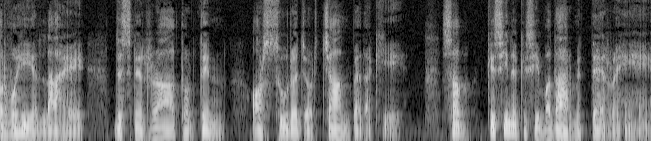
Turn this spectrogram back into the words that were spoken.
اور وہی اللہ ہے جس نے رات اور دن اور سورج اور چاند پیدا کیے۔ سب کسی نہ کسی مدار میں تیر رہے ہیں۔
